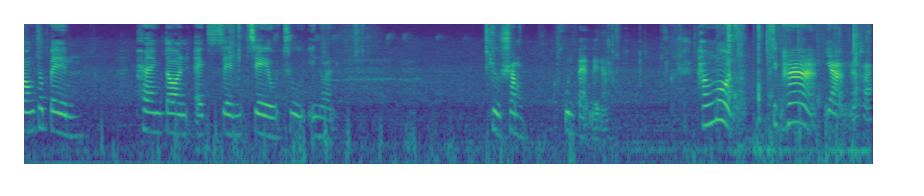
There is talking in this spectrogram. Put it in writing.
น้องจะเป็น p l a n k t o n Accent Gel 2 in 1ผิวฉ่ำคูณ8เลยนะ ทั้งหมด 15 อย่างนะคะ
